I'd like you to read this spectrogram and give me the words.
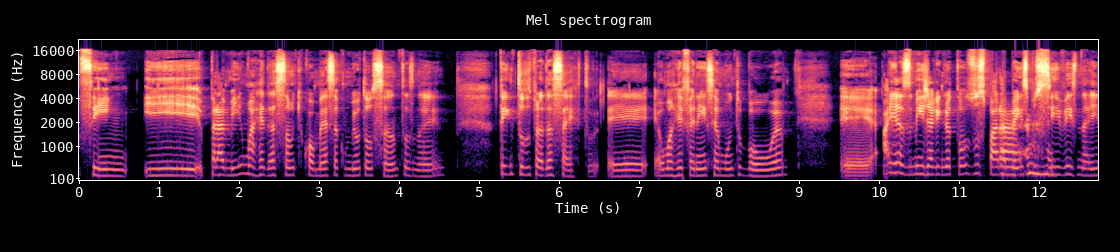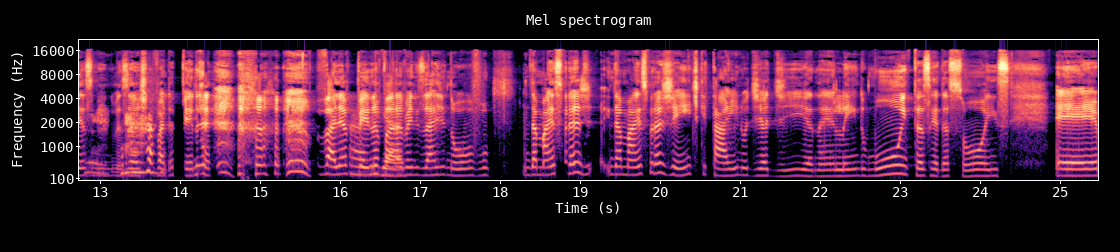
Sim, e para mim uma redação que começa com Milton Santos, né, tem tudo para dar certo. É, é uma referência muito boa. É, a Yasmin já ganhou todos os parabéns ah. possíveis, né, Yasmin? Mas eu acho que vale a pena, vale a ah, pena obrigada. parabenizar de novo. Ainda mais para ainda mais pra gente que está aí no dia a dia, né, lendo muitas redações. É,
